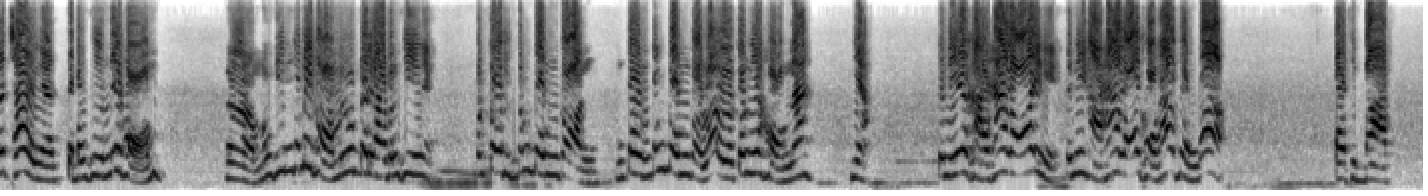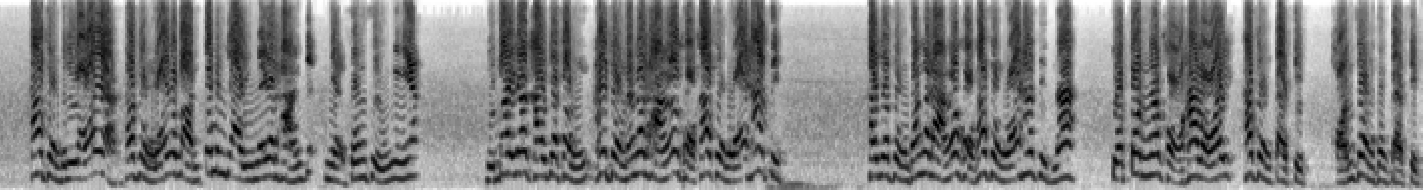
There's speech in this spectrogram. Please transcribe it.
ก็ใช่ไงแต่บางทีมันไม่หอมอ่าบางทีมันก็ไม่หอมไม่รู้เป็นไรบางทีเนี่ยบางต้นถึงต้องดมก่อนบางต้นต้องดมก่อนว่าเออต้นนี้หอมนะเนี่ยตัวนี้ขายห้าร้อยนี่ตัวนี้ขายห้าร้อยของค่าส่งก็แปดสิบบาท ค่าส่งเป็นร้อยอะ ค่าส่งร้อยกว่าบาทก็มันใหญ่อยู่ในกระถางเนี่ยทรงสูงอย่างเงี้ยหรือไม่ก็ใครจะส่งให้ส่งทั้งกระถางก็ขอค่าส่งร้อยห้าสิบใครจะส่งทั้งกระถางก็ขอค่าส่งร้อยห้าสิบนะ ตัวต้นก็ขอห้าร้อยค่าส่งแปดสิบถอนส่งส่งแปดสิบ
